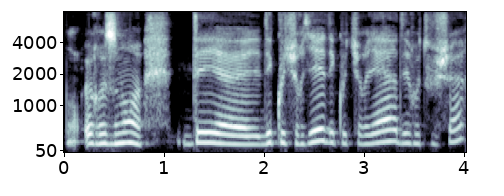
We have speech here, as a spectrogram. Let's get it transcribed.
bon, heureusement, des, euh, des, couturiers, des couturières, des retoucheurs.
